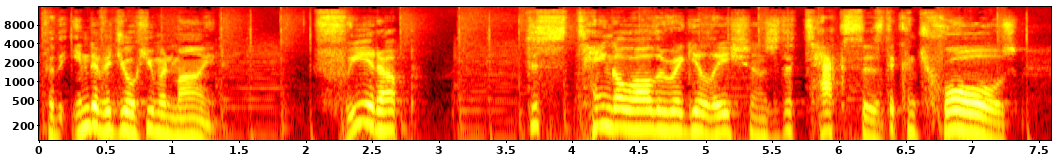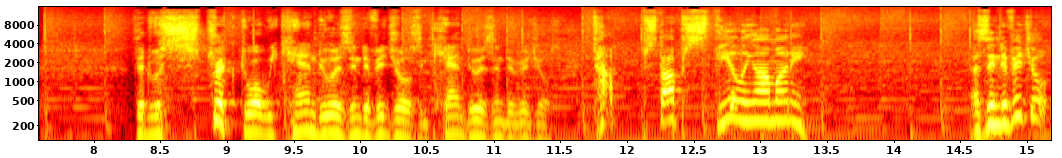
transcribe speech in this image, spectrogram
for the individual human mind. Free it up. Distangle all the regulations, the taxes, the controls that restrict what we can do as individuals and can't do as individuals. Stop, stop stealing our money as individuals.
